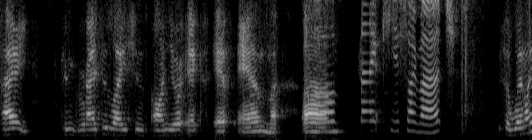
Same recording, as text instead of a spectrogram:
Hey, congratulations on your XFM. Um, um, Thank you so much. So when I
